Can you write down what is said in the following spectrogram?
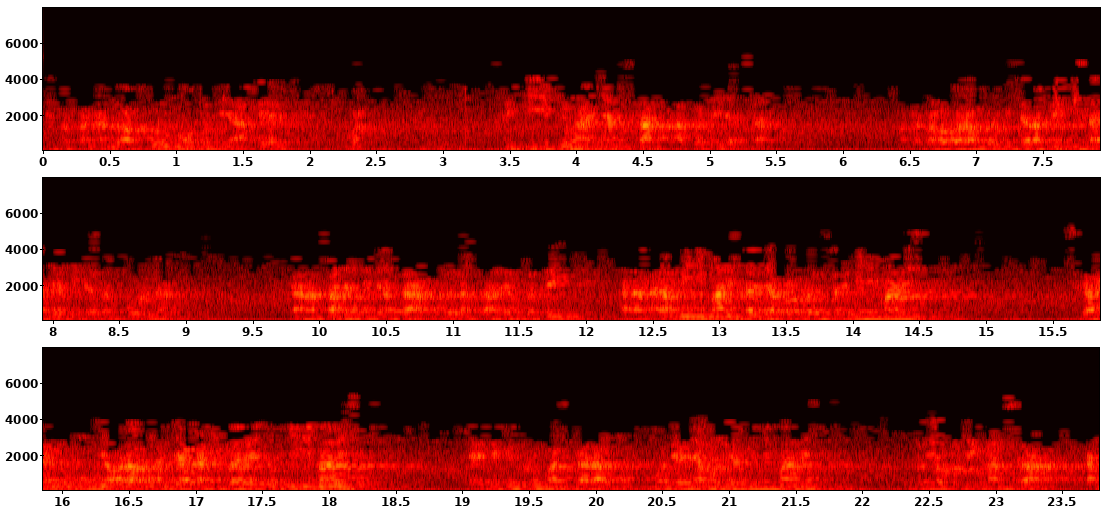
di pertengahan waktu maupun di akhir waktu. Fikih itu hanya sah atau tidak sah. Maka kalau orang berbicara fikih saja tidak sempurna. Karena sah dan tidak sah, adalah sah. Yang penting kadang-kadang minimalis saja kalau bahasa saya minimalis. Sekarang umumnya orang mengerjakan ibadah itu minimalis. Kayak bikin rumah sekarang modelnya model minimalis. Untuk yang penting kan sah, kan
